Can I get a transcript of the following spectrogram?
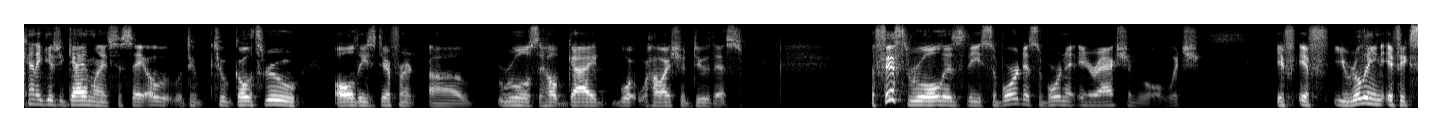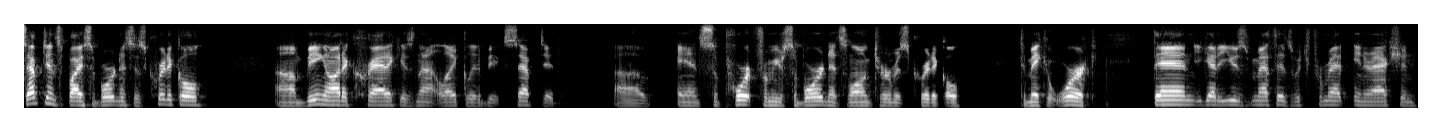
kind of gives you guidelines to say, oh, to, to go through all these different uh, rules to help guide wh- how I should do this. The fifth rule is the subordinate subordinate interaction rule, which if if you really if acceptance by subordinates is critical, um, being autocratic is not likely to be accepted, uh, and support from your subordinates long term is critical to make it work. Then you got to use methods which permit interaction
